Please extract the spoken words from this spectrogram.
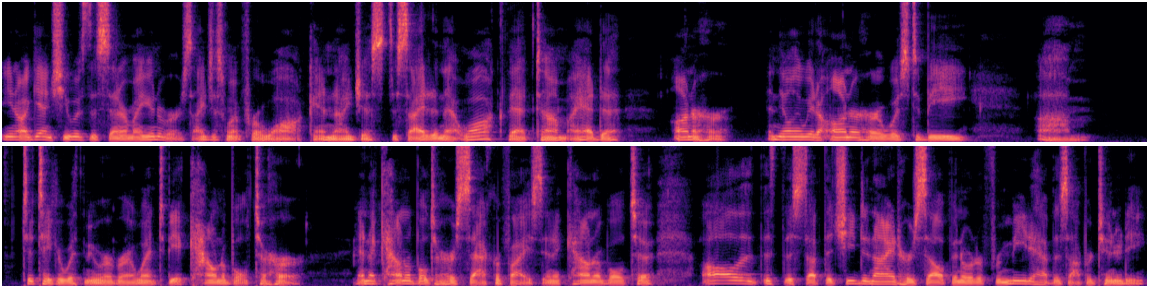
You know, again, she was the center of my universe. I just went for a walk and I just decided in that walk that um, I had to honor her. And the only way to honor her was to be to take her with me wherever I went, to be accountable to her and accountable to her sacrifice and accountable to all the, the stuff that she denied herself in order for me to have this opportunity.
